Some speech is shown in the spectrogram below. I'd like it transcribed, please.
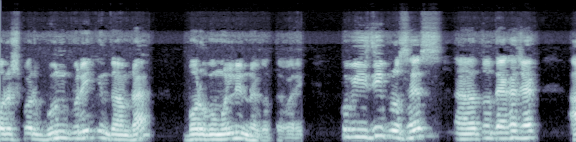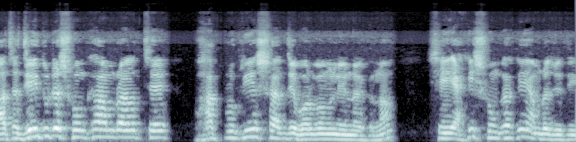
পরস্পর গুণ করেই কিন্তু আমরা বর্গমূল নির্ণয় করতে পারি। খুব ইজি প্রসেস তো দেখা যাক। আচ্ছা যেই দুটো সংখ্যা আমরা হচ্ছে ভাগ প্রক্রিয়ার সাহায্যে বর্গমূল নির্ণয় করলাম, সেই একই সংখ্যাকে আমরা যদি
